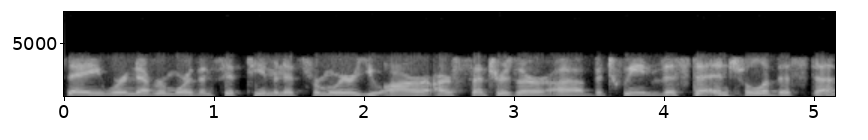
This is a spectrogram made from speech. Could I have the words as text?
say we're never more than 15 minutes from where you are. Our centers are uh, between Vista and Chula Vista.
